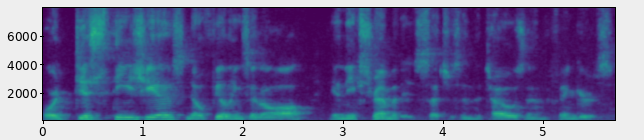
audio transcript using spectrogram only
or dysthesias, no feelings at all, in the extremities, such as in the toes and the fingers.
